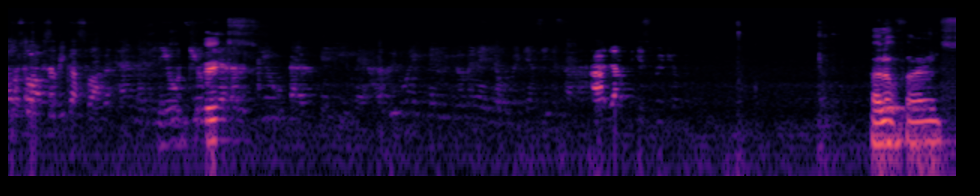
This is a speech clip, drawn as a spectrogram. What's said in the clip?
दोस्तों आप सभी का स्वागत है मेरे YouTube चैनल क्यू में हाजिर हूँ एक नई वीडियो में नई जॉब वैकेंसी के साथ आज आप इस वीडियो में हेलो फ्रेंड्स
